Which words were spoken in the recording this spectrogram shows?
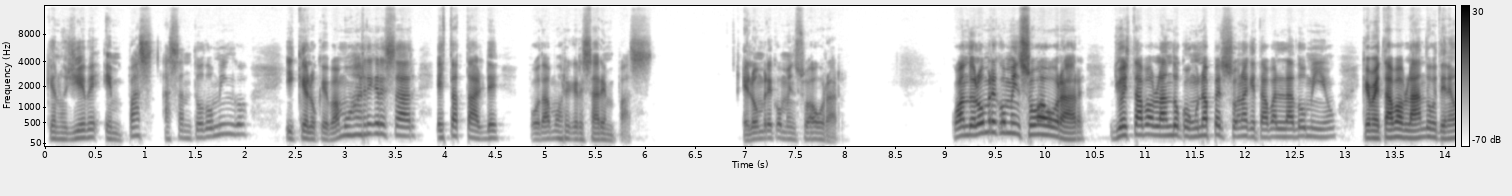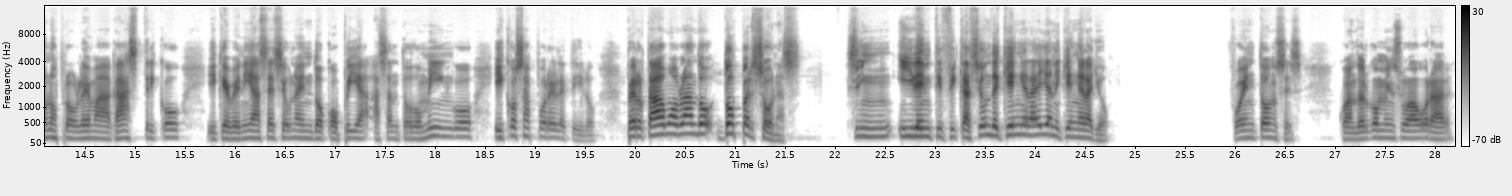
que nos lleve en paz a Santo Domingo y que lo que vamos a regresar esta tarde podamos regresar en paz. El hombre comenzó a orar. Cuando el hombre comenzó a orar, yo estaba hablando con una persona que estaba al lado mío, que me estaba hablando que tenía unos problemas gástricos y que venía a hacerse una endocopía a Santo Domingo y cosas por el estilo. Pero estábamos hablando dos personas, sin identificación de quién era ella ni quién era yo. Fue entonces cuando él comenzó a orar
